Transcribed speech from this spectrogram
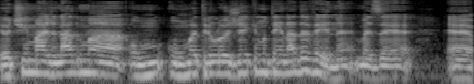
eu tinha imaginado uma, um- uma trilogia que não tem nada a ver, né? Mas é, é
